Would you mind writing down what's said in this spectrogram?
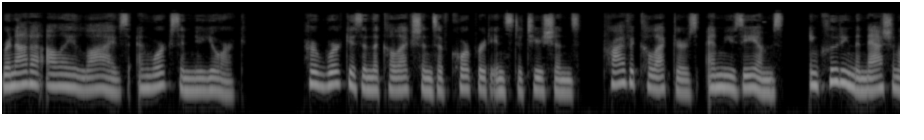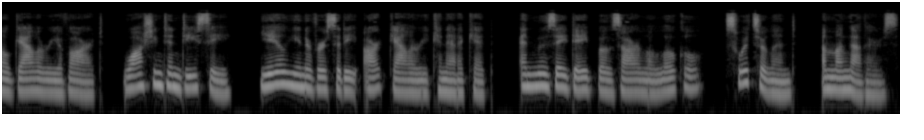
Renate Aller lives and works in New York. Her work is in the collections of corporate institutions, private collectors, and museums, including the National Gallery of Art, Washington, D.C., Yale University Art Gallery, Connecticut, and Musée des Beaux-Arts Le Locle, Switzerland, among others.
